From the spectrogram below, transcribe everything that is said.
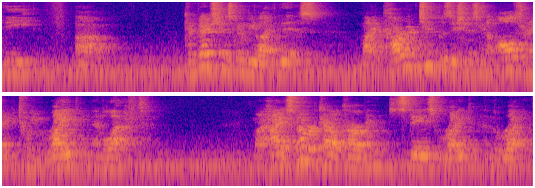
the uh, convention is going to be like this. My carbon two position is going to alternate between right and left. My highest numbered chiral carbon stays right and the right.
